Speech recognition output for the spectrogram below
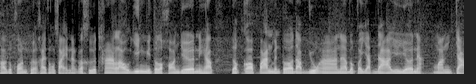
ครับทุกคนเผื่อใครสงสัยนะก็คือถ้าเรายิ่งมีตัวละครเยอะนี่ครับแล้วก็ปั้นเป็นตัวระดับ UR นะครับแล้วก็ยัดดาวเยอะๆเนี่ยมันจะ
